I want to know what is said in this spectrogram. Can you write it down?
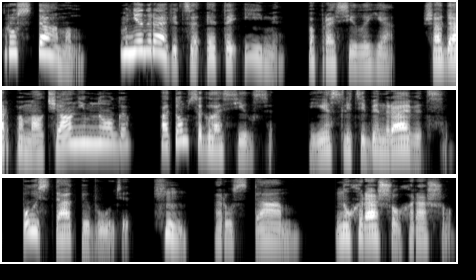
Рустамом? Мне нравится это имя, — попросила я. Шадар помолчал немного, потом согласился. Если тебе нравится, пусть так и будет. Хм, Рустам. Ну хорошо, хорошо.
